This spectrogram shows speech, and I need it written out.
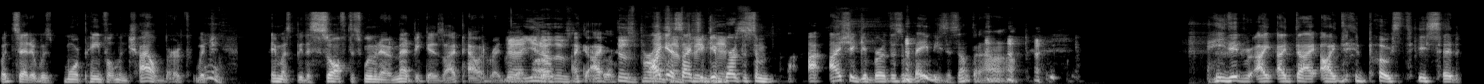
but said it was more painful than childbirth, which. Ooh. They must be the softest women I've met because I powered right Yeah, there. you know those I, I, those I guess I should big give birth to some. I, I should give birth to some babies or something. I don't know. He did. I, I I I did post. He said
